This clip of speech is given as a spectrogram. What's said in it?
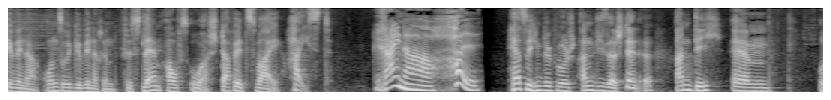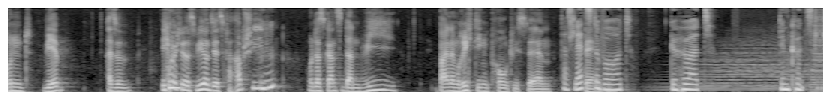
Gewinner, unsere Gewinnerin für Slam aufs Ohr Staffel 2 heißt Rainer Holl. herzlichen Glückwunsch an dieser Stelle an dich. Ähm, und wir, also ich möchte, dass wir uns jetzt verabschieden und das Ganze dann wie bei einem richtigen Poetry Slam. Das letzte beenden. Wort gehört dem Künstler.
